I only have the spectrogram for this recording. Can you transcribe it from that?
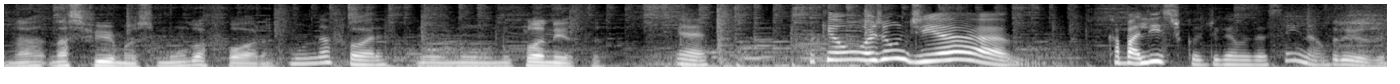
na, nas firmas, mundo afora. Mundo afora. No, no, no planeta. É. Porque hoje é um dia cabalístico, digamos assim, não? 13, né?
